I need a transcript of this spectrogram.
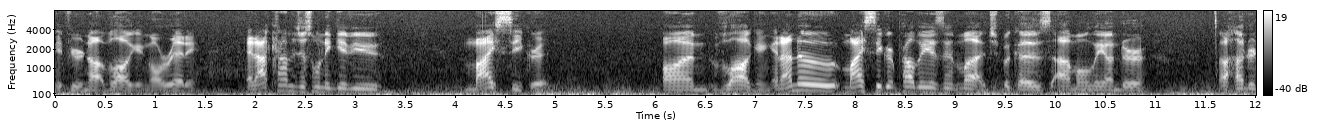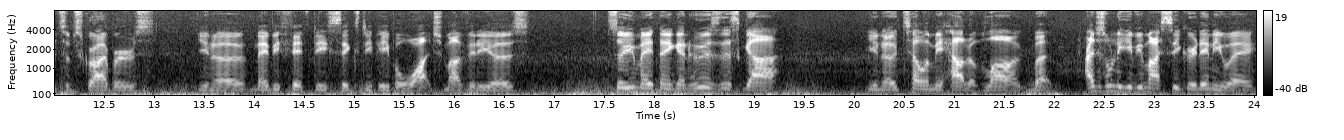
if you're not vlogging already? And I kind of just want to give you my secret on vlogging. And I know my secret probably isn't much because I'm only under 100 subscribers, you know, maybe 50, 60 people watch my videos. So you may thinking, who is this guy, you know, telling me how to vlog? But I just want to give you my secret anyway.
